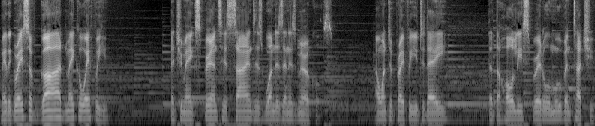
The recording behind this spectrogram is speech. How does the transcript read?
May the grace of God make a way for you, that you may experience His signs, His wonders, and His miracles. I want to pray for you today that the Holy Spirit will move and touch you,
